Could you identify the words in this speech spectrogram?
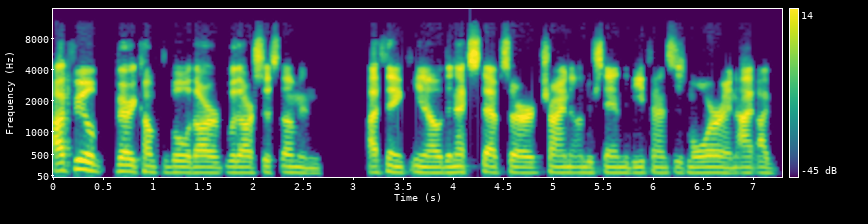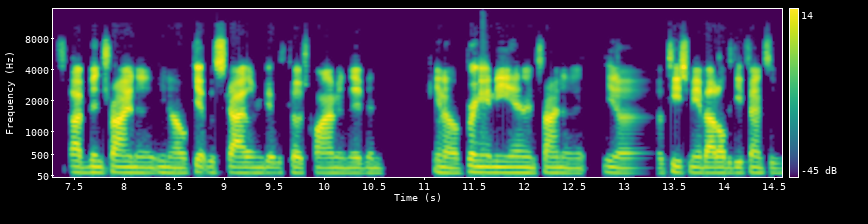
I feel very comfortable with our with our system and I think you know the next steps are trying to understand the defenses more and I, I've I've been trying to you know get with Skylar and get with Coach Klieman and they've been you know bringing me in and trying to you know teach me about all the defensive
